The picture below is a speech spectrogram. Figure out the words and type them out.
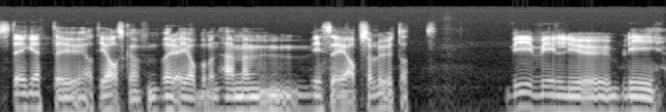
Steg ett är ju att jag ska börja jobba med det här, men vi säger absolut att vi vill ju bli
